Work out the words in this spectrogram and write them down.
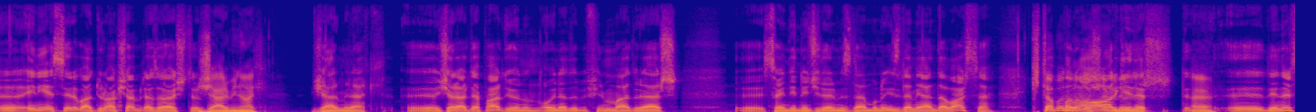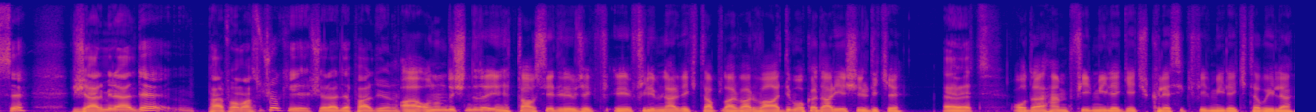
e, en iyi eseri var. Dün akşam biraz araştırdım. Germinal. Germinal. E, Gerard Depardieu'nun oynadığı bir film vardır. Eğer e, sayın dinleyicilerimizden bunu izlemeyen de varsa kitap Kitaba bana ağır gelir Evet. e, denirse Germinal'de performansı çok iyi Gerard Depardieu'nun. Aa, onun dışında da yine tavsiye edilebilecek e, filmler ve kitaplar var. Vadim o kadar yeşildi ki. Evet. O da hem filmiyle geç klasik filmiyle kitabıyla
